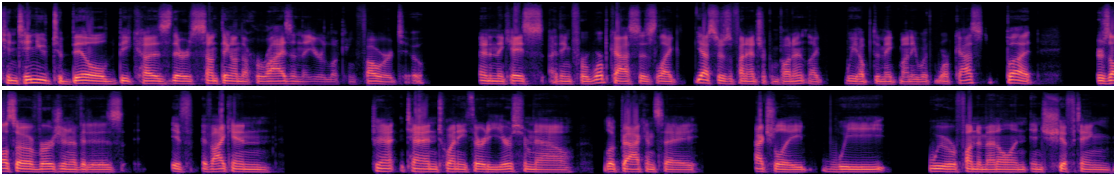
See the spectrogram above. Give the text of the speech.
continue to build because there's something on the horizon that you're looking forward to. And in the case, I think for Warpcast is like, yes, there's a financial component. Like we hope to make money with Warpcast, but there's also a version of it is if if I can 10, 20, 30 years from now look back and say, actually, we we were fundamental in, in shifting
